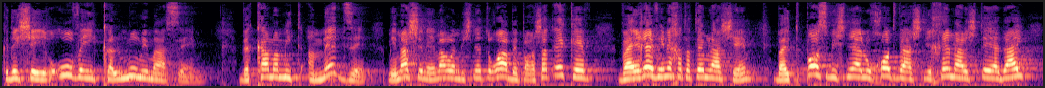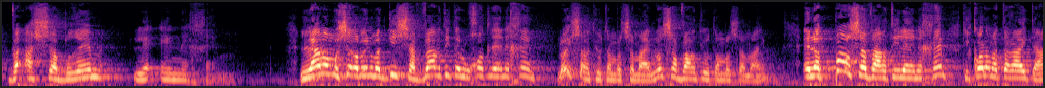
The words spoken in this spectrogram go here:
כדי שיראו ויקלמו ממעשיהם. וכמה מתעמת זה ממה שנאמר במשנה תורה בפרשת עקב, וירא והנה חטאתם להשם, ויתפוס בשני הלוחות ואשליכם מעל שתי ידיי, ואשברם לעיניכם. למה משה רבנו מדגיש, שברתי את הלוחות לעיניכם? לא השארתי אותם בשמיים, לא שברתי אותם בשמיים, אלא פה שברתי לעיניכם, כי כל המטרה הייתה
